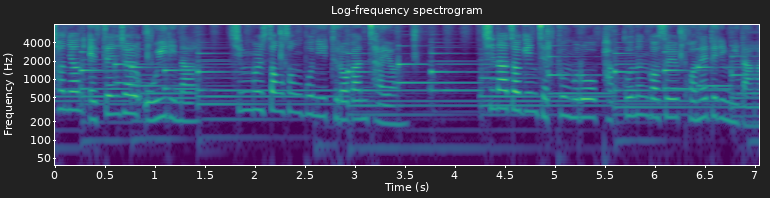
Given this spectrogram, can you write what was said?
천연 에센셜 오일이나 식물성 성분이 들어간 자연, 친화적인 제품으로 바꾸는 것을 권해드립니다.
